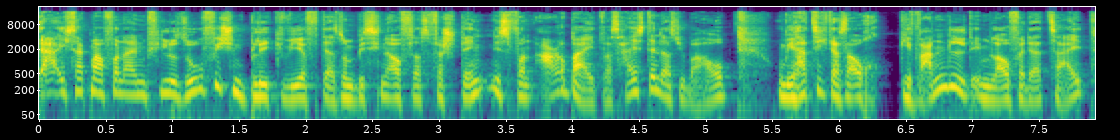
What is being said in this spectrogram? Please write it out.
ja, ich sag mal, von einem philosophischen Blick wirft er so ein bisschen auf das Verständnis von Arbeit. Was heißt denn das überhaupt? Und wie hat sich das auch gewandelt im Laufe der Zeit?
